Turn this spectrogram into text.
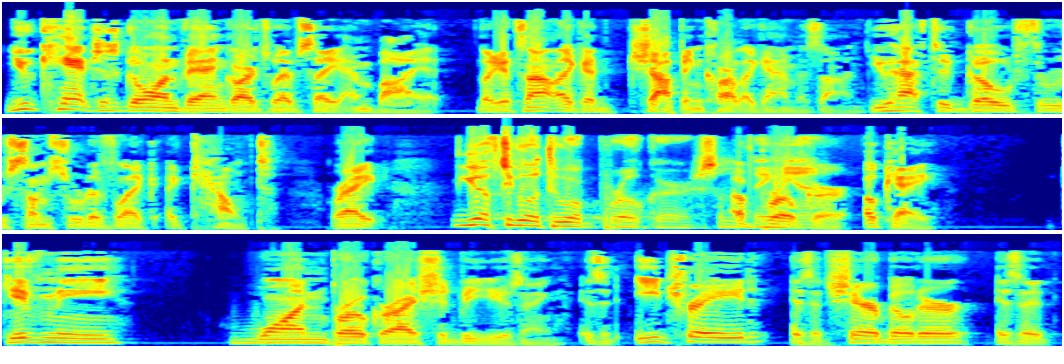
You can't just go on Vanguard's website and buy it. Like it's not like a shopping cart like Amazon. You have to go through some sort of like account, right? You have to go through a broker or A something. yeah. broker. Okay. Give me one broker I should be using. Is it E Trade? Is it ShareBuilder? Is it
